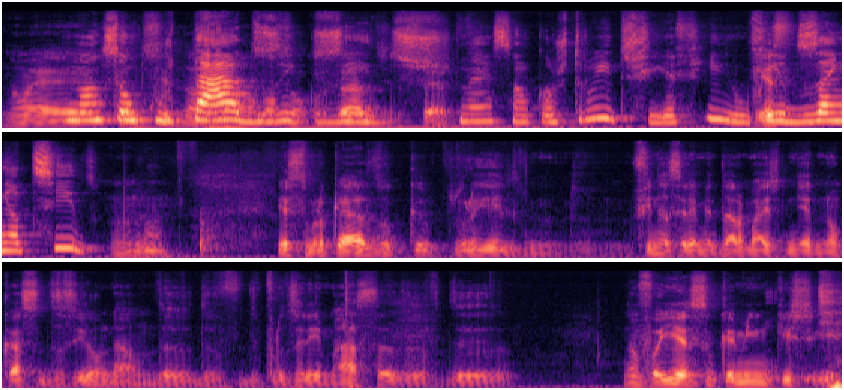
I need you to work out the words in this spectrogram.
não, é não são cortados não, não, não e cozidos, né? são construídos fio a fio. O fio Esse... desenha o tecido. Uhum. Esse mercado que poderia financeiramente dar mais dinheiro nunca se desviou, não, de, de, de produzir em massa, de, não foi esse o caminho que quis seguir?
